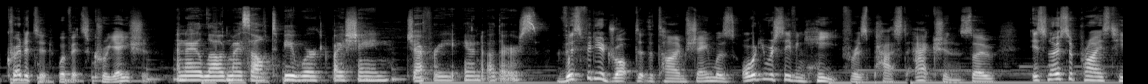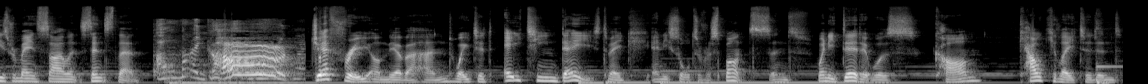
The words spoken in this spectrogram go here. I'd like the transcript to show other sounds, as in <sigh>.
credited with its creation. And I allowed myself to be worked by Shane, Jeffree, and others. This video dropped at the time Shane was already receiving heat for his past actions, so it's no surprise he's remained silent since then. Oh my god! Jeffree, on the other hand, waited 18 days to make any sort of response, and when he did it was calm, calculated, and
